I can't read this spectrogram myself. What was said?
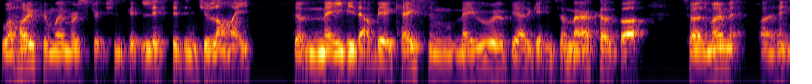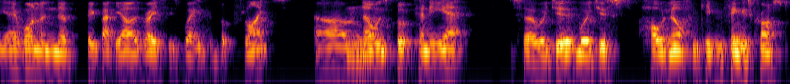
We're hoping when restrictions get lifted in July that maybe that'll be a case and maybe we'll be able to get into America. But so at the moment, I think everyone in the big backyard race is waiting to book flights. Um, mm. No one's booked any yet. So we're just, we're just holding off and keeping fingers crossed.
